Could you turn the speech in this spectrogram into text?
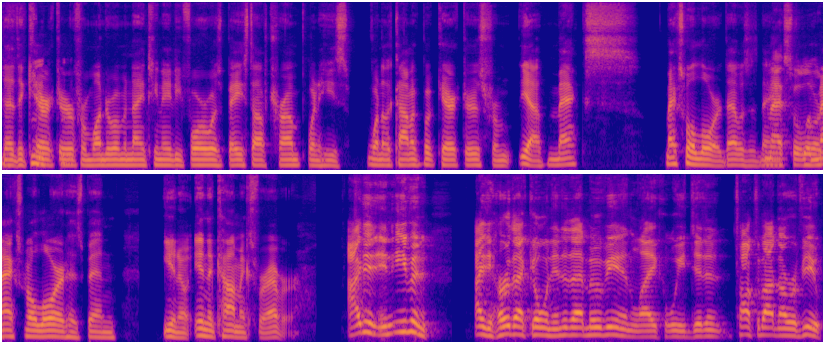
that the character from Wonder Woman 1984 was based off Trump when he's one of the comic book characters from yeah Max Maxwell Lord that was his name. Maxwell Lord. Maxwell Lord has been you know in the comics forever. I didn't and even I heard that going into that movie and like we didn't talked about in our review.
